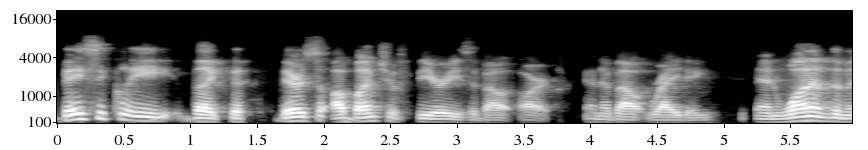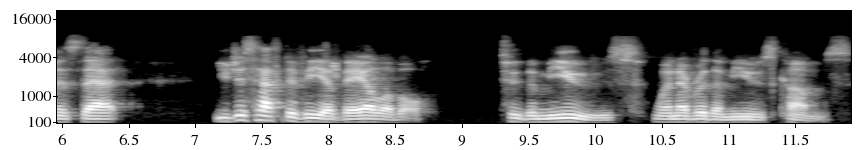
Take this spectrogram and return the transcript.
basically like the there's a bunch of theories about art and about writing and one of them is that you just have to be available to the muse whenever the muse comes.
